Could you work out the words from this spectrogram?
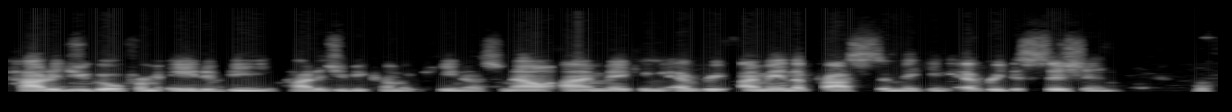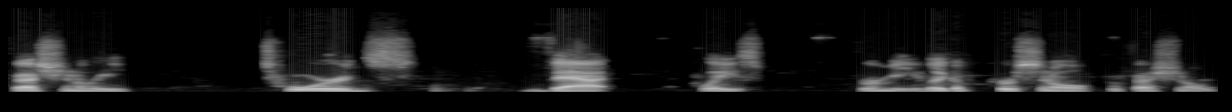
how did you go from A to B? How did you become a keynote? So now I'm making every I'm in the process of making every decision professionally towards that place for me, like a personal professional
